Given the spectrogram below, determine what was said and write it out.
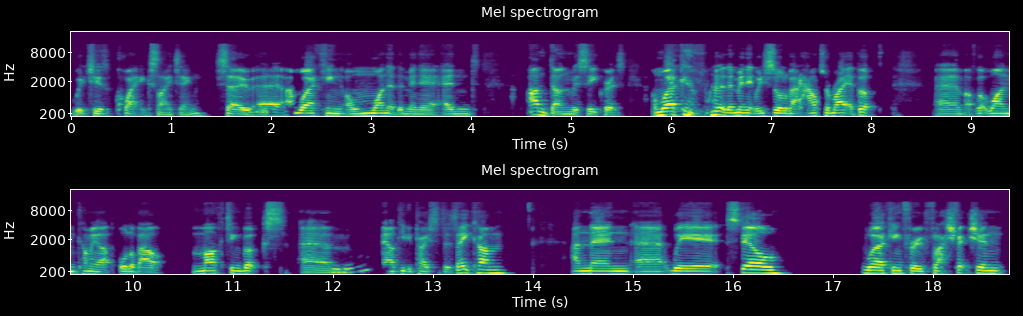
which is quite exciting. So uh, Yeah. I'm working on one at the minute, and I'm done with secrets. I'm working on one at the minute, which is all about how to write a book. Um, I've got one coming up all about marketing books. Um, Mhm. I'll keep you posted as they come. And then uh, we're still working through flash fiction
